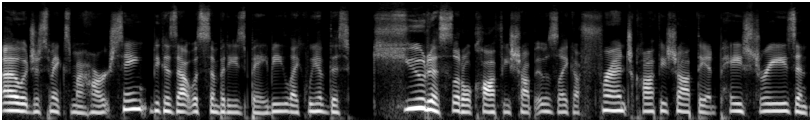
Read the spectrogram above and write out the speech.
oh, it just makes my heart sink because that was somebody's baby. Like we have this cutest little coffee shop. It was like a French coffee shop. They had pastries and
